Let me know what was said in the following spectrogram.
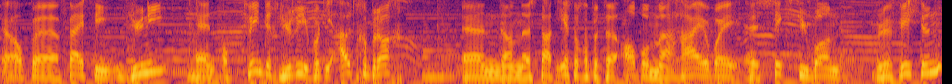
eh, Op eh, 15 juni. En op 20 juli wordt hij uitgebracht. En dan eh, staat hij eerst nog op het eh, album eh, Highway eh, 61 Revision.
